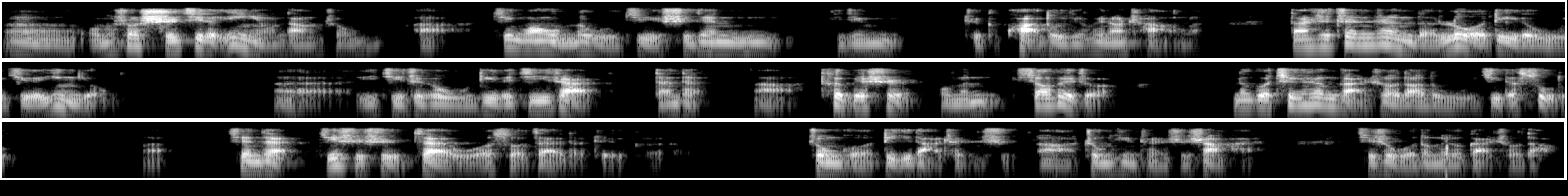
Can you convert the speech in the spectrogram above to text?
嗯我们说实际的应用当中啊，尽管我们的五 G 时间已经这个跨度已经非常长了，但是真正的落地的五 G 的应用，呃以及这个五 G 的基站等等啊，特别是我们消费者能够亲身感受到的五 G 的速度啊，现在即使是在我所在的这个中国第一大城市啊中心城市上海，其实我都没有感受到。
